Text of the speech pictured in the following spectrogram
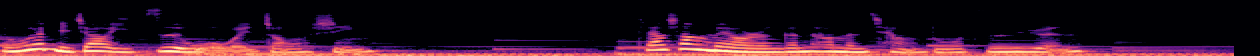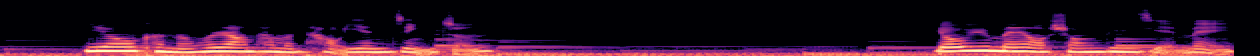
也会比较以自我为中心。加上没有人跟他们抢夺资源，也有可能会让他们讨厌竞争。由于没有兄弟姐妹，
